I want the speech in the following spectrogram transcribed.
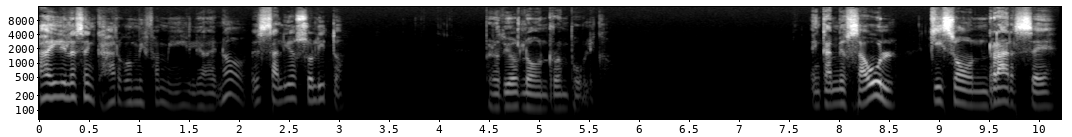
ahí les encargo mi familia. No, él salió solito. Pero Dios lo honró en público. En cambio, Saúl quiso honrarse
